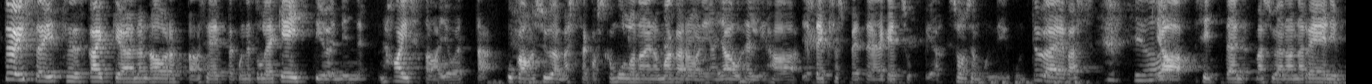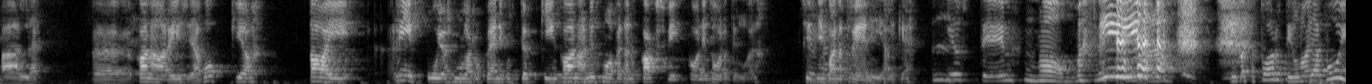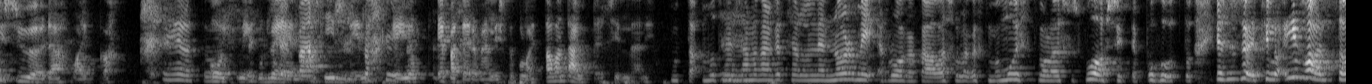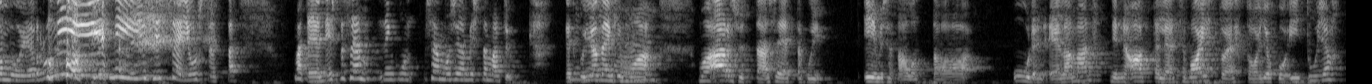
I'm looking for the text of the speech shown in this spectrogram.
töissä itse asiassa kaikki aina naurattaa se, että kun ne tulee keittiöön, niin ne haistaa jo, että kuka on syömässä, koska mulla on aina makaronia, jauhelihaa ja teksaspeteä ja ketsuppia. Se on se mun niin kuin, työeväs. Joo. Ja sitten mä syön aina reenin päälle ö, kanaa, riisiä ja vokkia. Tai riippuu, jos mulla rupeaa niin tökkiin kana. Nyt mä oon vetänyt kaksi viikkoa, niin tortilloja. Siis niin kuin aina treenin jälkeen. Justiin. Nom. Niin, niin että tortilloja voi syödä, vaikka on Ehdottomasti. niin kuin reenaakin, niin ei ole epäterveellistä, kun laittaa vaan täytteet silleen. Niin. Mutta, mutta se Mm. sanotaanko, että sellainen normiruokakaava sulla, koska mä muistan, että me ollaan joskus vuosi sitten puhuttu, ja sä söit silloin ihan samoja ruokia. Niin, niin, siis se just, että mä teen niistä se, niin kuin, semmoisia, mistä mä tykkään. Et kun jotenkin mua, mua ärsyttää se, että kun ihmiset aloittaa uuden elämän, niin ne ajattelee, että se vaihtoehto on joko ituja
